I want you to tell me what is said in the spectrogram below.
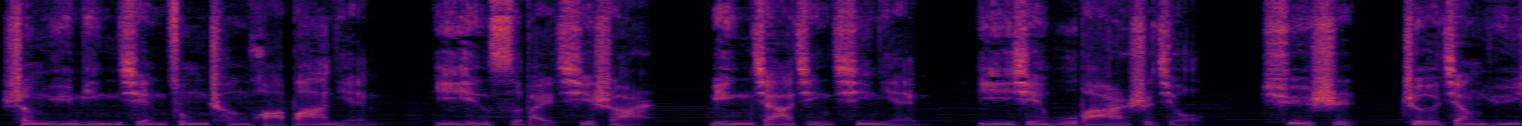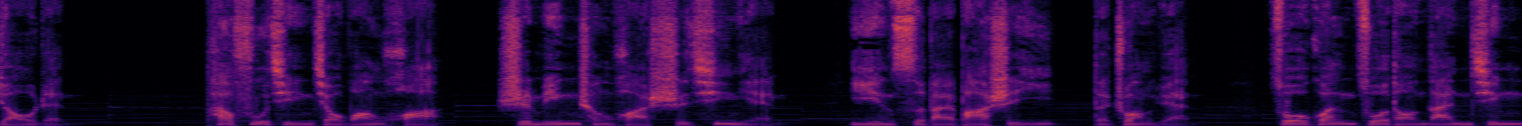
生于明宪宗成化八年（一四百七十二），明嘉靖七年（一千五百二十九），去世，浙江余姚人。他父亲叫王华，是明成化十七年（一四百八十一）的状元，做官做到南京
